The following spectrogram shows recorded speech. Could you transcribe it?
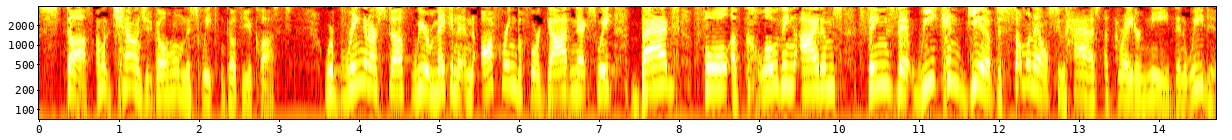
stuff. I want to challenge you to go home this week and go through your closets. We're bringing our stuff. We are making an offering before God next week. Bags full of clothing items, things that we can give to someone else who has a greater need than we do.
